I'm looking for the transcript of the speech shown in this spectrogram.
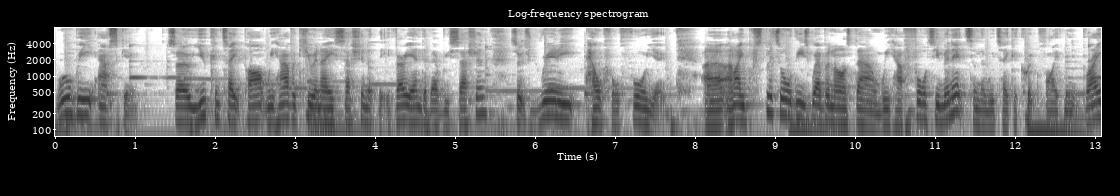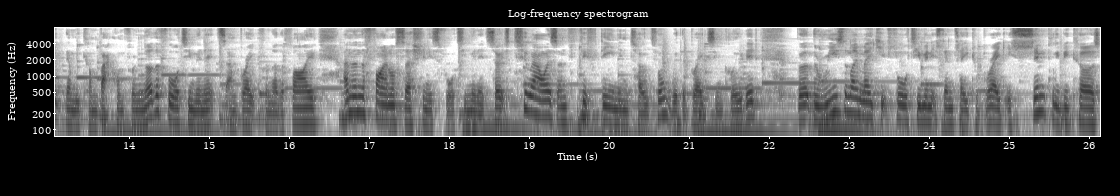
will be asking. So you can take part. We have a Q&A session at the very end of every session, so it's really helpful for you. Uh, and I split all these webinars down. We have 40 minutes and then we take a quick 5 minute break, then we come back on for another 40 minutes and break for another 5, and then the final session is 40 minutes. So it's 2 hours and 15 in total with the breaks included. But the reason I make it 40 minutes then take a break is simply because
